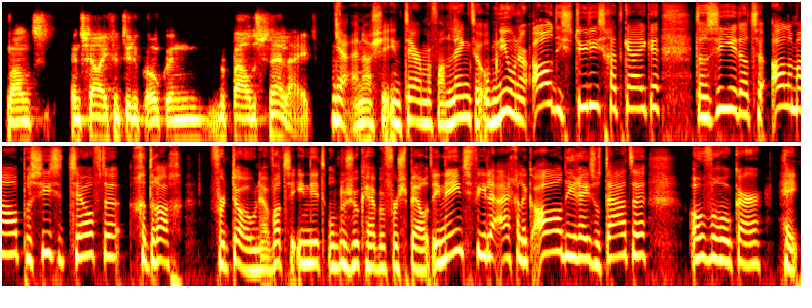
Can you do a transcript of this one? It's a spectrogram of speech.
Want een cel heeft natuurlijk ook een bepaalde snelheid. Ja, en als je in termen van lengte opnieuw naar al die studies gaat kijken, dan zie je dat ze allemaal precies hetzelfde gedrag vertonen. Wat ze in dit onderzoek hebben voorspeld. Ineens vielen eigenlijk al die resultaten over elkaar heen.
